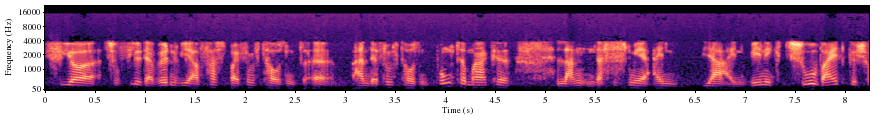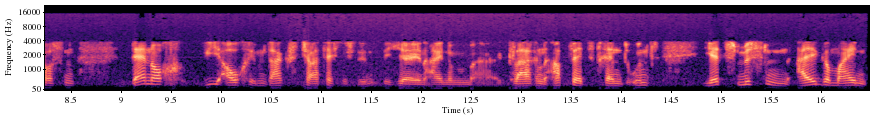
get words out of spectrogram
für zu viel. Da würden wir ja fast bei 5000 äh, an der 5000 Punkte Marke landen. Das ist mir ein ja ein wenig zu weit geschossen. Dennoch, wie auch im DAX, charttechnisch sind wir hier in einem äh, klaren Abwärtstrend und jetzt müssen allgemein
